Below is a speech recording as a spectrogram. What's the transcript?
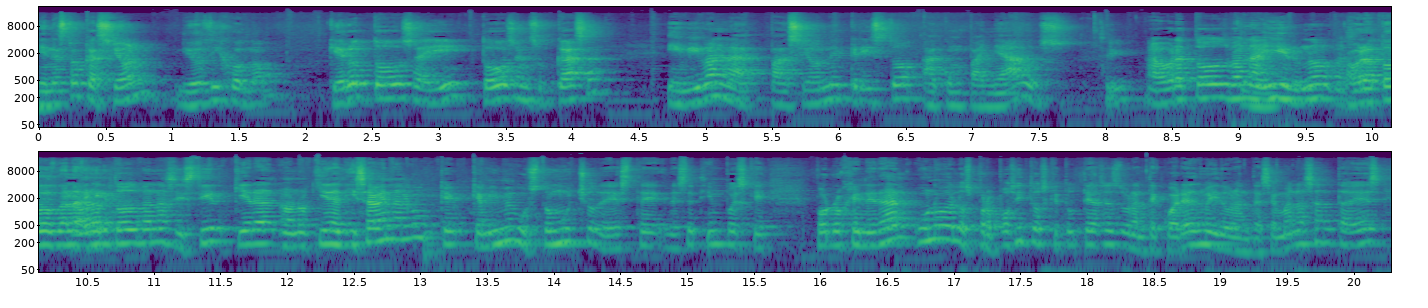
Y en esta ocasión Dios dijo, no, quiero todos ahí, todos en su casa, y vivan la pasión de Cristo acompañados. Sí, ahora todos van a ir, ¿no? ahora todos van a ahora ir. todos van a asistir, quieran o no quieran. Y saben algo que, que, a mí me gustó mucho de este, de este tiempo es que, por lo general, uno de los propósitos que tú te haces durante Cuaresma y durante Semana Santa es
